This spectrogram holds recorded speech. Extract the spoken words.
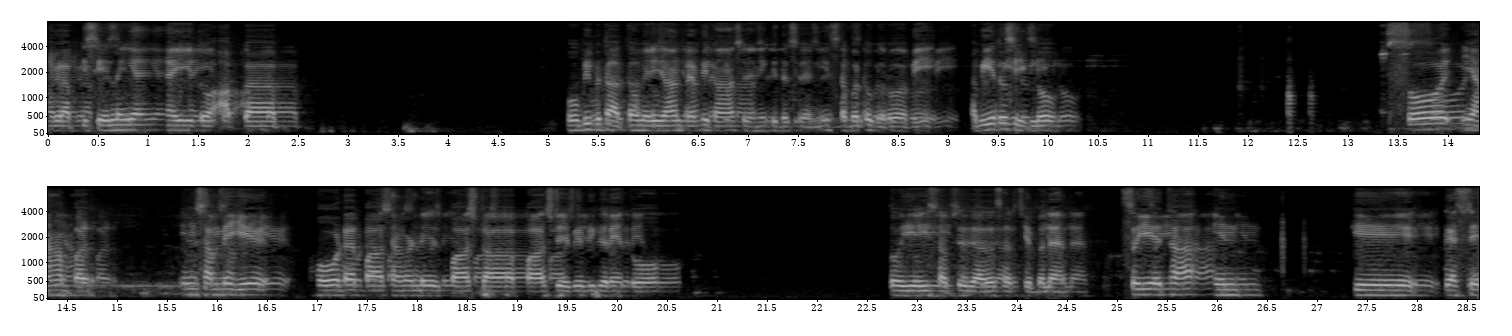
अगर आपकी सेल नहीं आई तो आपका वो भी बताता हूँ मेरी जान ट्रैफ़िक कहाँ से लेनी किधर से लेनी सबर तो करो अभी। अभी। ये तो सीख लो। सो यहाँ पर इन सब में ये हॉट है past seven days past past day पे भी करें तो तो यही सबसे ज़्यादा सर्चेबल है। सो ये था इन के कैसे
